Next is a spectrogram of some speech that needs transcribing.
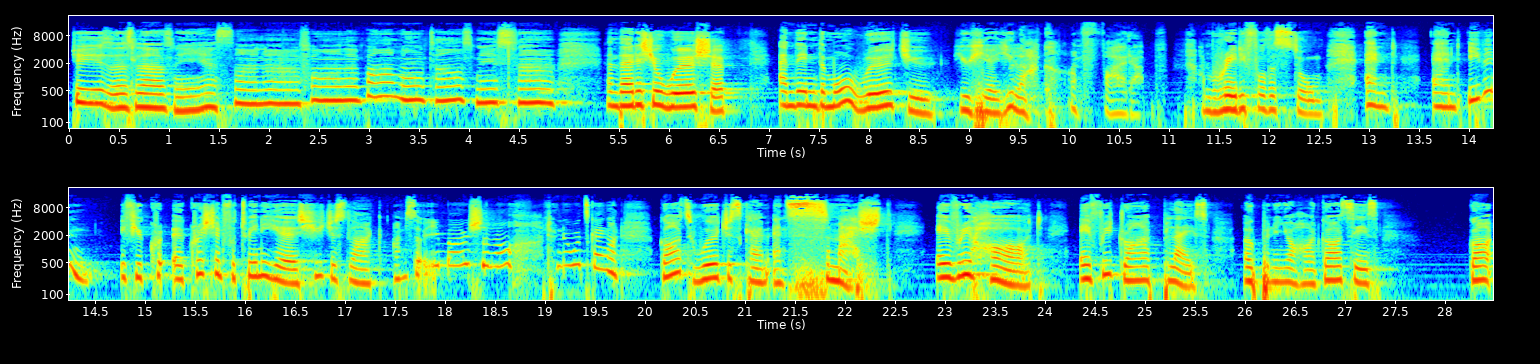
Jesus loves me, yes I know, for the Bible tells me so. And that is your worship. And then the more word you, you hear, you're like, I'm fired up. I'm ready for the storm. And, and even if you're a Christian for 20 years, you're just like, I'm so emotional. I don't know what's going on. God's word just came and smashed every hard, every dry place open in your heart. God says, God,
